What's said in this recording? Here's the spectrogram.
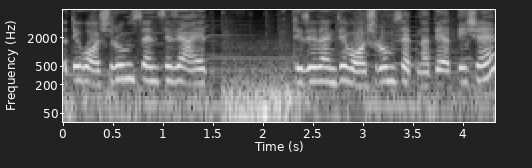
तर ते वॉशरूम्स त्यांचे जे आहेत ते जे त्यांचे वॉशरूम्स आहेत ना ते अतिशय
